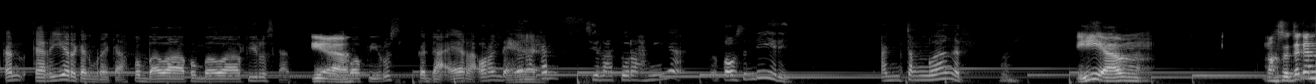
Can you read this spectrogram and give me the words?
kan carrier kan mereka pembawa pembawa virus kan yeah. pembawa virus ke daerah orang daerah yeah. kan silaturahminya tahu sendiri kenceng banget iya maksudnya kan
